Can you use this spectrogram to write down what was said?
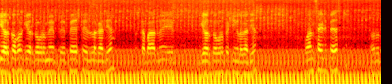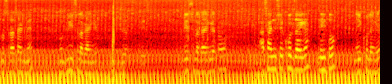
गियर कवर गियर कवर में पेस्ट लगा दिया। उसके बाद में एक गियर कवर पैकिंग लगा दिया। वन साइड पेस्ट और दूसरा साइड में ग्रीस लगाएँगे। ग्रीस लगाएँगे तो आसानी से खुल जाएगा, नहीं तो नहीं खुलेंगे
